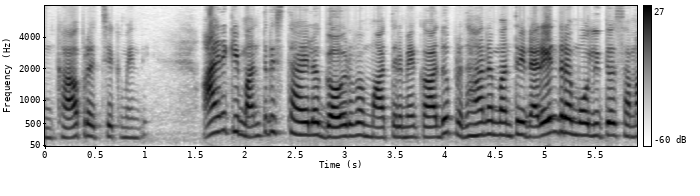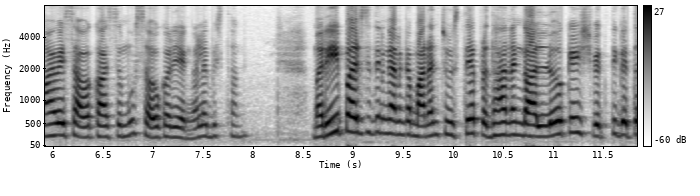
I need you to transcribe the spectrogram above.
ఇంకా ప్రత్యేకమైంది. ఆయనకి మంత్రి స్థాయిలో గౌరవం మాత్రమే కాదు ప్రధానమంత్రి నరేంద్ర మోదీతో సమావేశ అవకాశము సౌకర్యంగా లభిస్తుంది. మరి ఈ పరిస్థితిని కనుక మనం చూస్తే ప్రధానంగా లోకేష్ వ్యక్తిగత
